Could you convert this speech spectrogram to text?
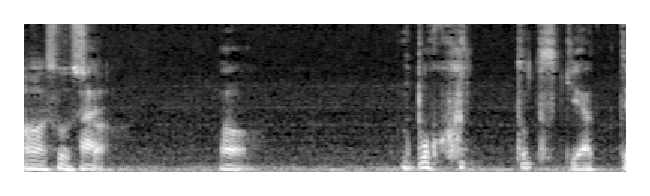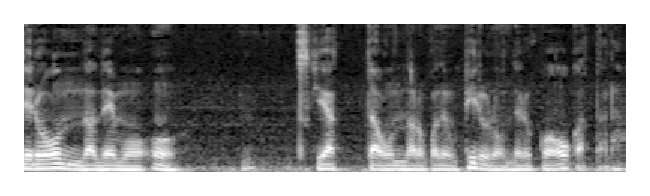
ああそうですか、はい。あ僕と付き合ってる女でも、うん、付き合った女の子でもピル飲んでる子は多かったな。あ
